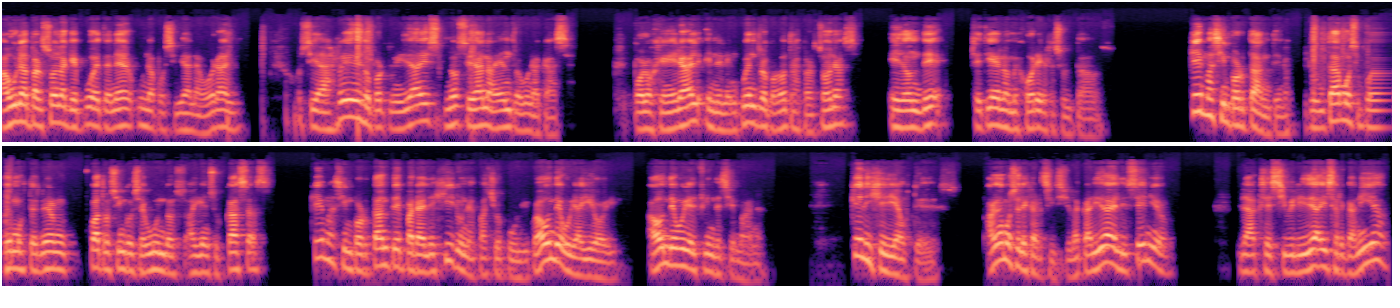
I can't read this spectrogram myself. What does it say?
a una persona que puede tener una posibilidad laboral. O sea, las redes de oportunidades no se dan adentro de una casa. Por lo general, en el encuentro con otras personas es donde se tienen los mejores resultados. ¿Qué es más importante? Nos preguntamos si podemos tener cuatro o cinco segundos ahí en sus casas. ¿Qué es más importante para elegir un espacio público? ¿A dónde voy a ir hoy? ¿A dónde voy el fin de semana? ¿Qué elegirían ustedes? Hagamos el ejercicio. La calidad del diseño, la accesibilidad y cercanía,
